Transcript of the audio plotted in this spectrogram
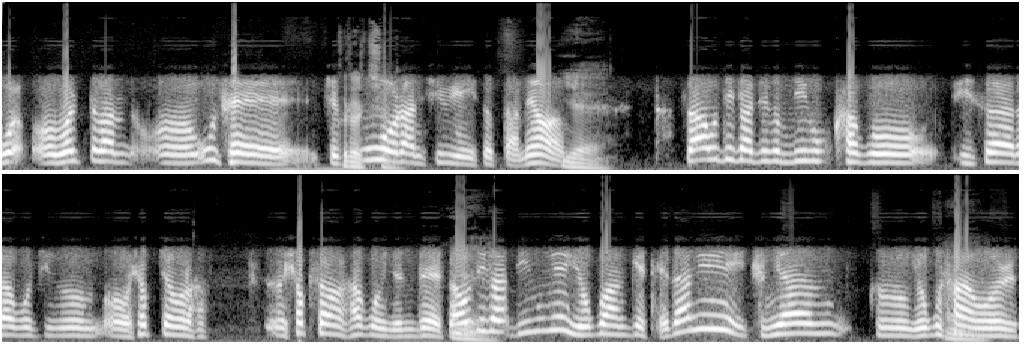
월- 어, 월등한 어, 우세, 즉 그렇죠. 우월한 지위에 있었다면 예. 사우디가 지금 미국하고 이스라엘하고 지금 어, 협정을 하- 어, 협상을 하고 있는데 사우디가 미국에 요구한 게 대단히 중요한 그 요구 사항을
